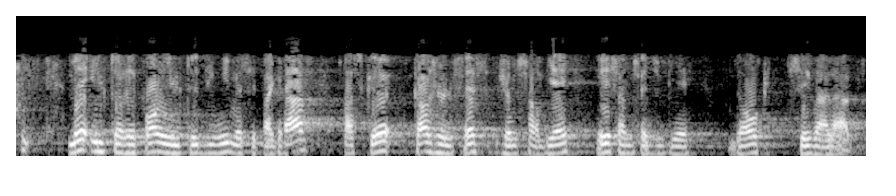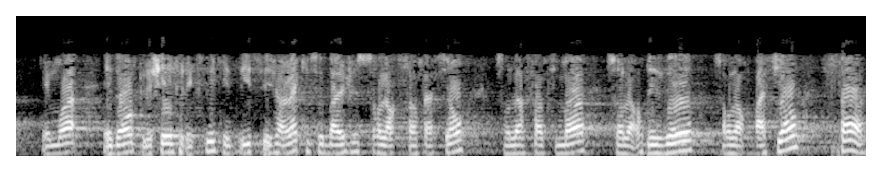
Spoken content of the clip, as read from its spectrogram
mais il te répond et il te dit oui mais c'est pas grave, parce que quand je le fais, je me sens bien et ça me fait du bien. Donc, c'est valable. Et moi, et donc, le chef il explique, il dit, ces gens-là qui se basent juste sur leurs sensations, sur leurs sentiments, sur leurs désirs, sur leurs passions, sans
